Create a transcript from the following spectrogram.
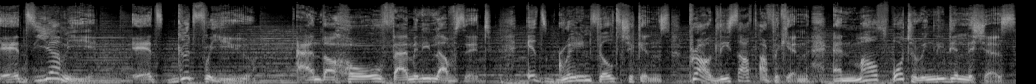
It's yummy, it's good for you and the whole family loves it. It's grain filled chickens, proudly South African and mouth wateringly delicious.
